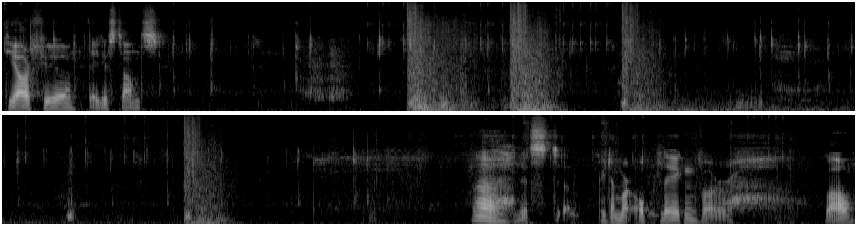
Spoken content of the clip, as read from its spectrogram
ideal für die Distanz. Ah, jetzt wieder mal ablegen, weil Wow.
